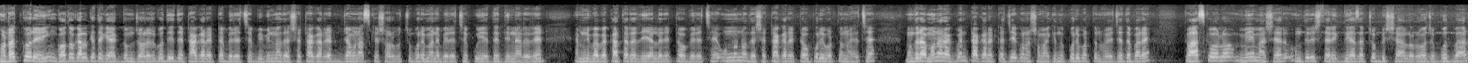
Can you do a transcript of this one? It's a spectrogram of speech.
হঠাৎ করেই গতকালকে থেকে একদম জ্বরের গতিতে টাকা রেটটা বেড়েছে, বিভিন্ন দেশে টাকা রেট। যেমন আজকে সর্বোচ্চ পরিমাণে বেড়েছে কুয়েতের দিনারের রেট, এমনিভাবে কাতারের রিয়ালের রেটটাও বেড়েছে, অন্যান্য দেশের টাকা রেটটাও পরিবর্তন হয়েছে। বন্ধুরা, মনে রাখবেন টাকা রেটটা যে কোনো সময় কিন্তু পরিবর্তন হয়ে যেতে পারে। তো আজকে হলো মে মাসের উনত্রিশ তারিখ দুই হাজার চব্বিশ সাল, রোজ বুধবার।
